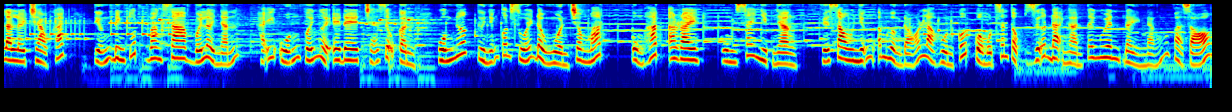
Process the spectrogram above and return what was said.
là lời chào khách, tiếng đinh tút vang xa với lời nhắn hãy uống với người Ede ché rượu cần, uống nước từ những con suối đầu nguồn trong mát, cùng hát aray, cùng say nhịp nhàng. Phía sau những âm hưởng đó là hồn cốt của một dân tộc giữa đại ngàn Tây Nguyên đầy nắng và gió.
